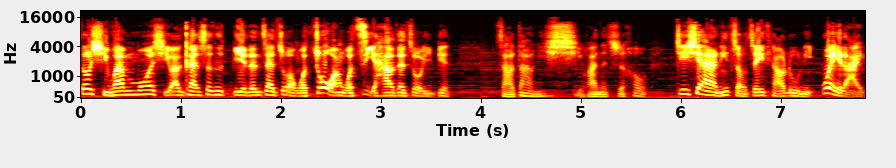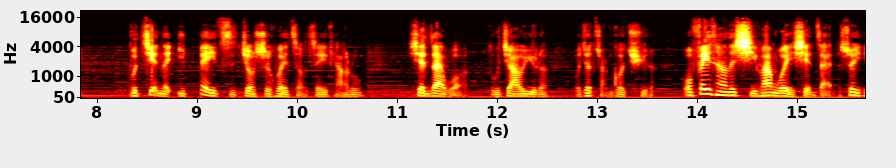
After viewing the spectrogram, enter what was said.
都喜欢摸、喜欢看，甚至别人在做，我做完我自己还要再做一遍。找到你喜欢的之后，接下来你走这一条路，你未来不见得一辈子就是会走这一条路。现在我读教育了，我就转过去了，我非常的喜欢我也现在的，所以。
